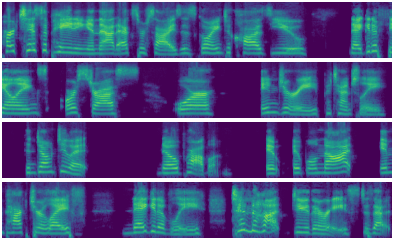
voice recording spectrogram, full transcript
participating in that exercise is going to cause you negative feelings or stress or injury potentially, then don't do it. No problem. It, it will not impact your life negatively to not do the race. Does that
